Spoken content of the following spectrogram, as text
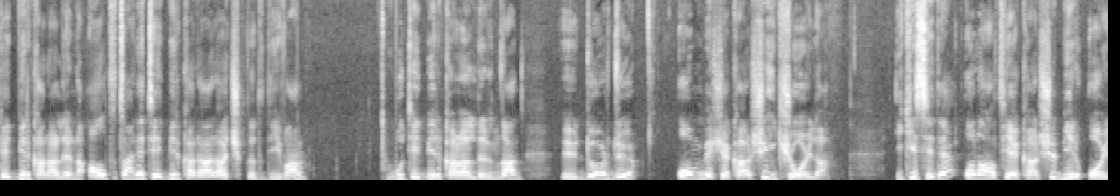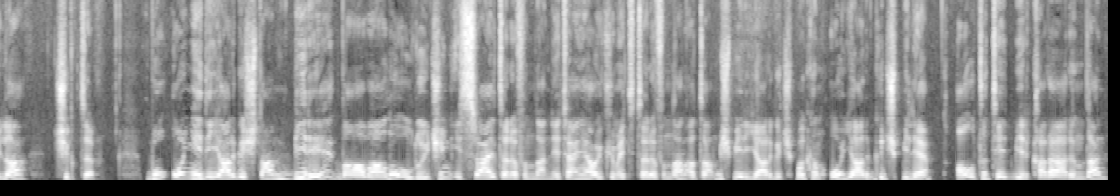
tedbir kararlarına. 6 tane tedbir kararı açıkladı divan. Bu tedbir kararlarından e, 4'ü 15'e karşı 2 oyla. İkisi de 16'ya karşı bir oyla çıktı. Bu 17 yargıçtan biri davalı olduğu için İsrail tarafından, Netanyahu hükümeti tarafından atanmış bir yargıç. Bakın o yargıç bile 6 tedbir kararından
